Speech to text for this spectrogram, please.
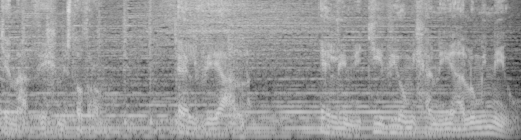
και να δείχνεις το δρόμο. Ελβιάλ. Ελληνική βιομηχανία αλουμινίου.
